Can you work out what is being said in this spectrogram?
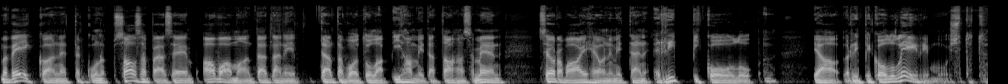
mä veikkaan, että kun Salsa pääsee avaamaan tätä, niin täältä voi tulla ihan mitä tahansa. Meidän seuraava aihe on nimittäin rippikoulu ja rippikoululeirimuistot.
